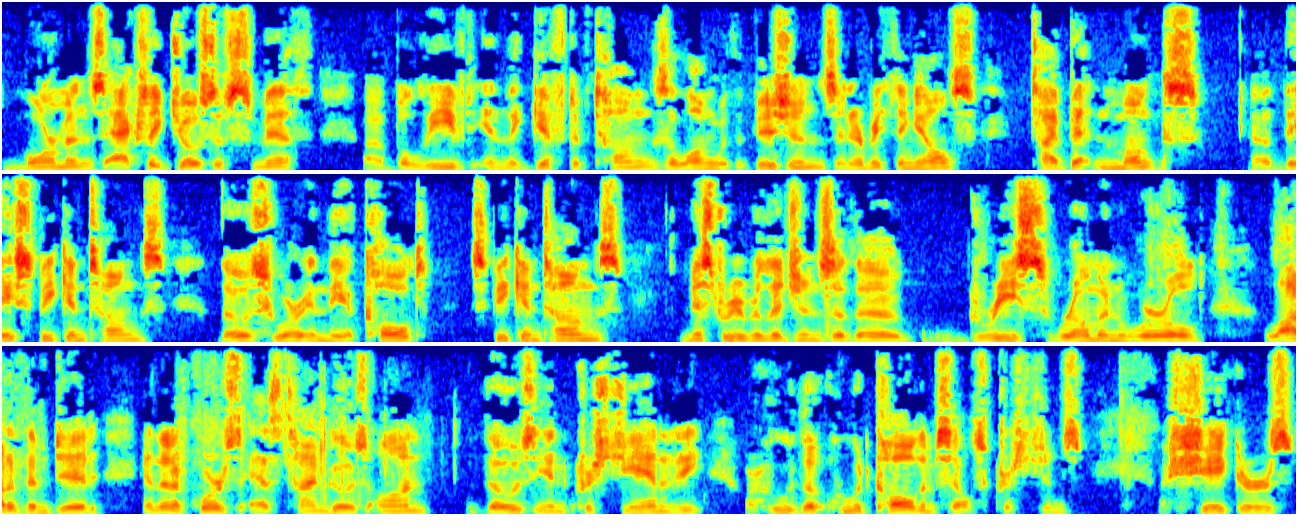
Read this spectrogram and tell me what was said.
Mormons. Actually, Joseph Smith uh, believed in the gift of tongues along with visions and everything else. Tibetan monks, uh, they speak in tongues. Those who are in the occult speak in tongues. Mystery religions of the Greece, Roman world, a lot of them did. And then of course, as time goes on, those in Christianity or who the, who would call themselves Christians, uh, Shakers,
